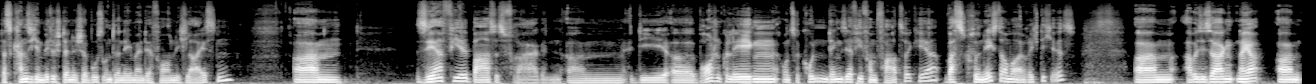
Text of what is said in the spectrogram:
Das kann sich ein mittelständischer Busunternehmer in der Form nicht leisten. Ähm, sehr viel Basisfragen. Ähm, die äh, Branchenkollegen, unsere Kunden denken sehr viel vom Fahrzeug her, was zunächst einmal richtig ist. Ähm, aber sie sagen, naja, ähm,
